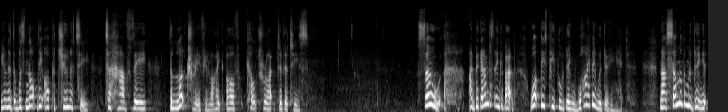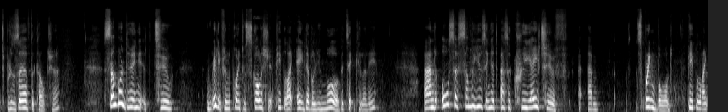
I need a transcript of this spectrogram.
you know, there was not the opportunity to have the, the luxury, if you like, of cultural activities. So I began to think about what these people were doing, why they were doing it. Now, some of them were doing it to preserve the culture. Some were doing it to, really from the point of scholarship, people like A.W. Moore particularly, and also some are using it as a creative um, springboard, people like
